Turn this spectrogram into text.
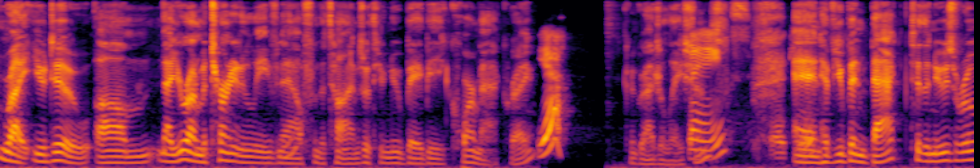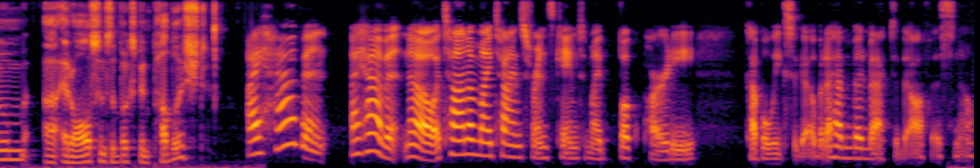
Right, you do. Um, now you're on maternity leave now from the Times with your new baby Cormac, right? Yeah. Congratulations. Thanks. And have you been back to the newsroom uh, at all since the book's been published? I haven't I haven't. No, a ton of my Times friends came to my book party a couple weeks ago, but I haven't been back to the office. No.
